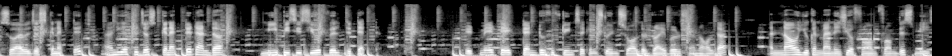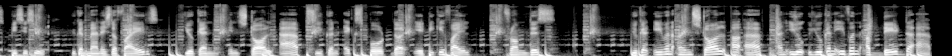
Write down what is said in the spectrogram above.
so i will just connect it. And you have to just connect it and the mi pc suite will detect. It may take 10 to 15 seconds to install the drivers and all that. And now you can manage your from from this mi pc suite. You can manage the files. You can install apps. You can export the apk file from this you can even install a app and you you can even update the app.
